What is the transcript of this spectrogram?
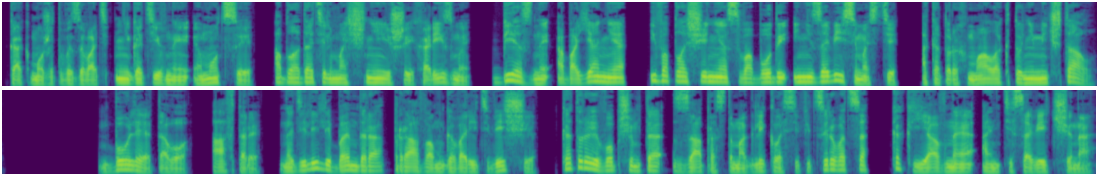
Как может вызывать негативные эмоции обладатель мощнейшей харизмы, бездны обаяния и воплощения свободы и независимости, о которых мало кто не мечтал? Более того, авторы наделили Бендера правом говорить вещи, которые, в общем-то, запросто могли классифицироваться как явная антисоветчина.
